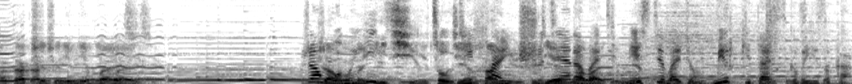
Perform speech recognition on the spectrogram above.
а также древняя поэзия. 让我让我们们一一起起走走进进汉语汉语世世界界， давайте давайте вместе вместе войдем в мир китайского китайского языка.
